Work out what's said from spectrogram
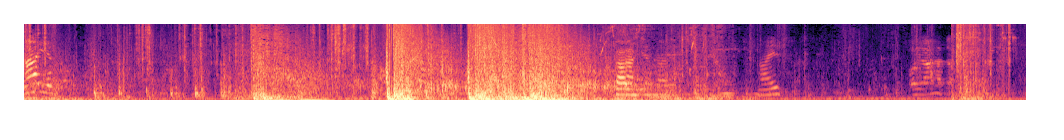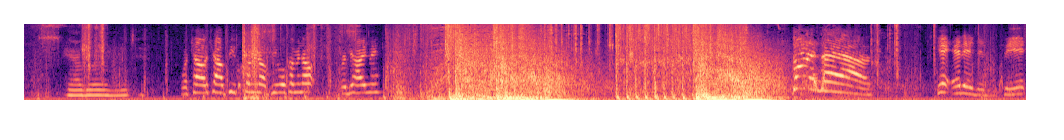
Got you. Got Got him. you, got you. Nice. Oh yeah, I had that. Yeah, whoever needs it. Watch out, watch out. People coming up, people coming up. Right behind me. Got his ass! Get edited, bitch.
